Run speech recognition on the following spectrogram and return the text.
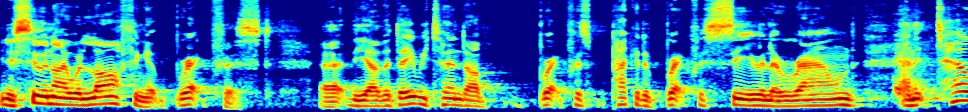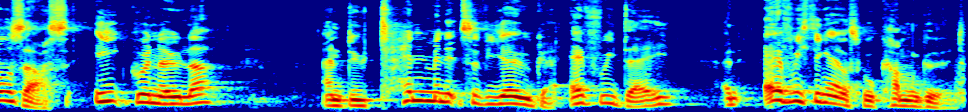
You know, Sue and I were laughing at breakfast uh, the other day. We turned our breakfast packet of breakfast cereal around, and it tells us eat granola and do 10 minutes of yoga every day, and everything else will come good.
